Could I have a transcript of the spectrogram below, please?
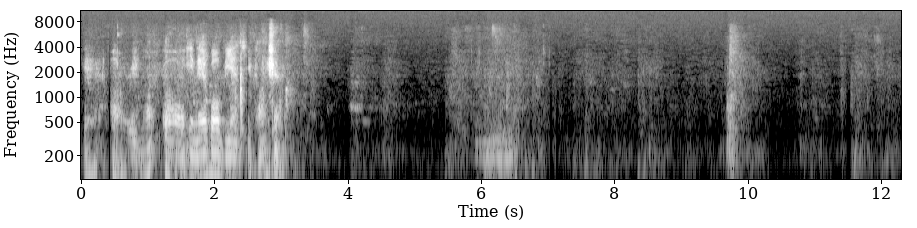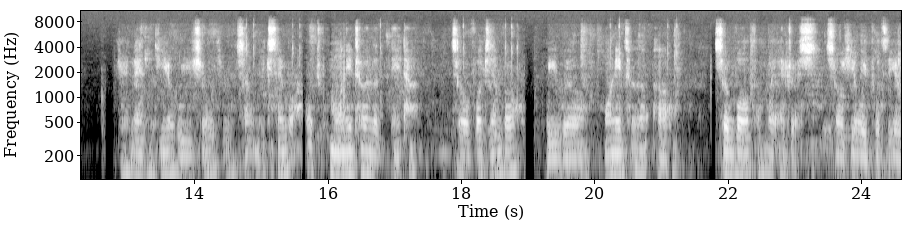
Okay, uh, remote uh, enable VNC function. Okay then here we show you some example how to monitor the data. So for example we will monitor uh, server firmware address. So here we put 0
